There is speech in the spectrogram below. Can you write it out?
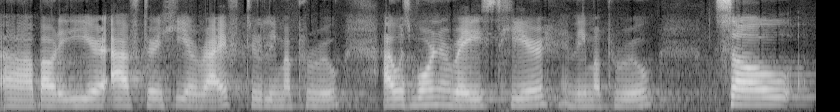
uh, about a year after he arrived to Lima, Peru. I was born and raised here in Lima, Peru. So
